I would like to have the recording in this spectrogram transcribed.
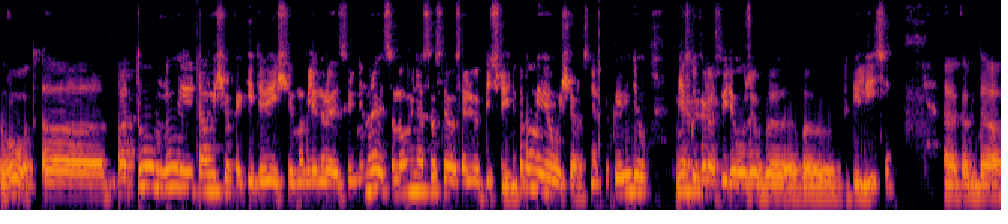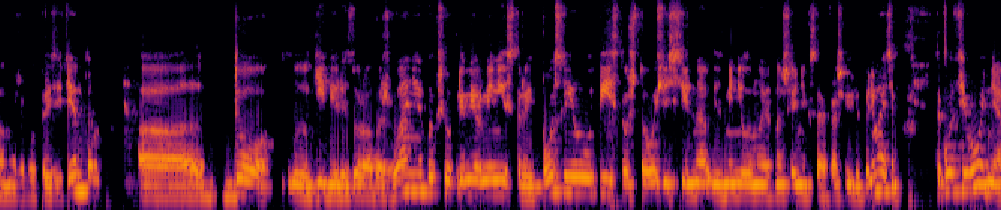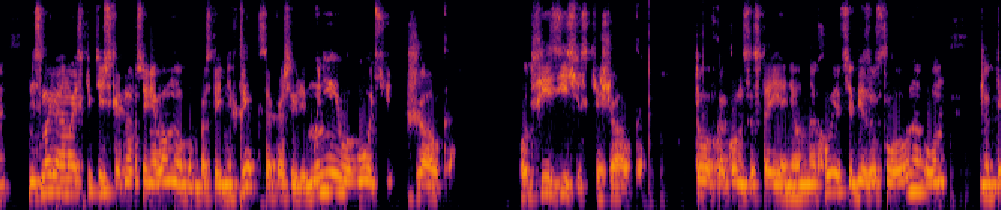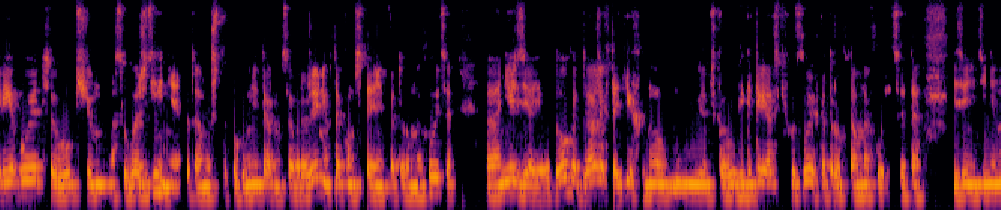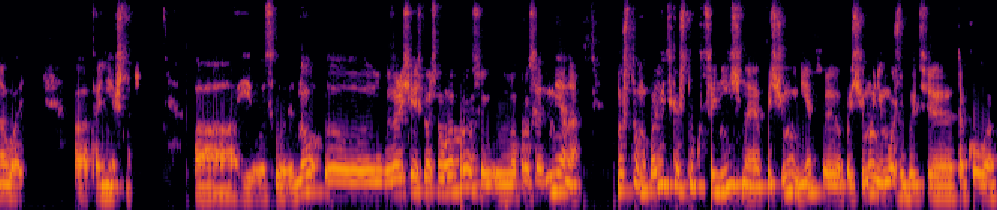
Вот. А потом, ну и там еще какие-то вещи могли нравиться или не нравиться, но у меня составилось нем впечатление. Потом я его еще раз несколько видел, несколько раз видел уже в, в, в Тбилиси, э, когда он уже был президентом. А, до э, гибели Зураба Жвани, бывшего премьер-министра, и после его убийства, что очень сильно изменило мое отношение к Саакашвили. Понимаете? Так вот сегодня, несмотря на мое скептическое отношение во многом последних лет к Саакашвили, мне его очень жалко. Вот физически жалко. То, в каком состоянии он находится, безусловно, он требует, в общем, освобождения, потому что по гуманитарным соображениям в таком состоянии, в котором находится, а, нельзя его долго, даже в таких, ну, я бы сказал, вегетарианских условиях, в которых там находится. Это, извините, не Навальный, а, конечно а, его условия. Но, э, возвращаясь к вашему вопросу, вопрос обмена, Ну что, ну политика штука циничная. Почему нет? Э, почему не может быть э, такого,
